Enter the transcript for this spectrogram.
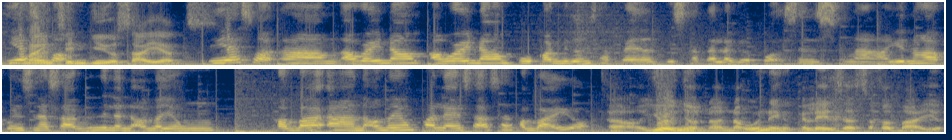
yes Mines po. and Geoscience. Yes, po. um, aware, na, aware naman po kami doon sa penalties na talaga po. Since na, yun na nga po yung sinasabi nila, nauna yung, kaba, ah, nauna yung kalesa sa kabayo. Ah, yun yun, ah, nauna yung kalesa sa kabayo.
